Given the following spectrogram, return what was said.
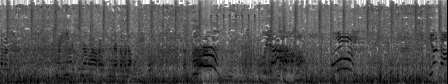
parang, may hindi na makakarating na naman ako dito. Ah! Kuya! Ah! Yun na!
